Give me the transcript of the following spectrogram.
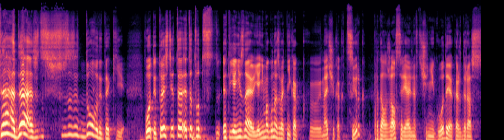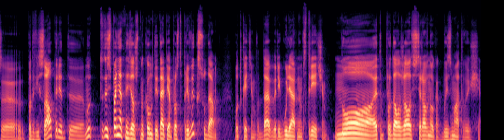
Да, да, что за доводы такие? Вот, и то есть это, этот вот, это я не знаю, я не могу назвать никак э, иначе, как цирк. Продолжался реально в течение года, я каждый раз э, подвисал перед... Э, ну, то есть понятное дело, что на каком-то этапе я просто привык к судам, вот к этим вот, да, регулярным встречам. Но это продолжалось все равно как бы изматывающе.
